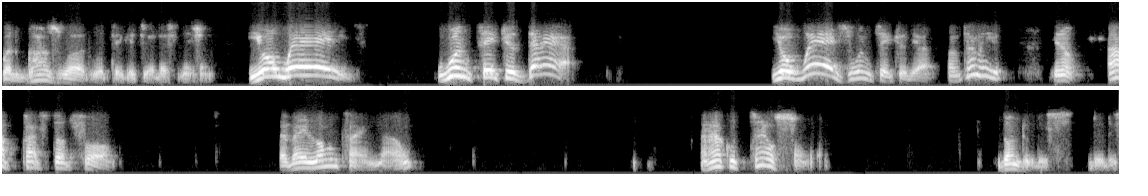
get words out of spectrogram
but God's word will take you to your destination. Your ways won't take you there. Your ways won't take you there. I'm telling you, you know, I've pastored for a very long time now. And I could tell someone, don't do this, do this.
